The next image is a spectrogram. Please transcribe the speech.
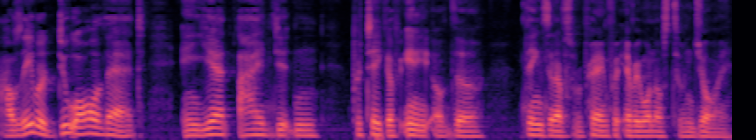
I was able to do all that, and yet I didn't partake of any of the things that I was preparing for everyone else to enjoy.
